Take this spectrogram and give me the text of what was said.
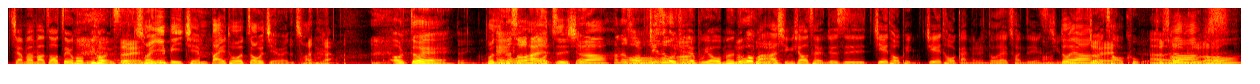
想办法做到最荒谬的事对情。存一笔钱拜托周杰伦穿这样，哦，对，对，或者哎那时候还罗志祥，对啊，，他那时候哦其实我觉得不用，我们如果把它行销成就是街头品、街头感的人都在穿这件事情，哦对啊就会超酷的。呃就超酷了哦。哦，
